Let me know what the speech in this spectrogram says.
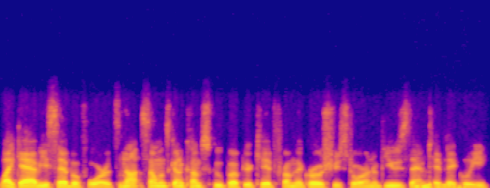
like Abby said before, it's not someone's going to come scoop up your kid from the grocery store and abuse them mm-hmm. typically.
